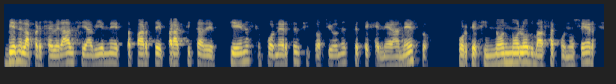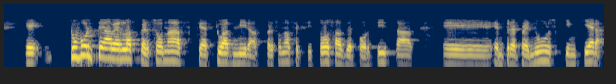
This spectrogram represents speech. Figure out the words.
viene la perseverancia, viene esta parte práctica de tienes que ponerte en situaciones que te generan esto, porque si no, no los vas a conocer. Eh, tú voltea a ver las personas que tú admiras, personas exitosas, deportistas, eh, entrepreneurs, quien quieras.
